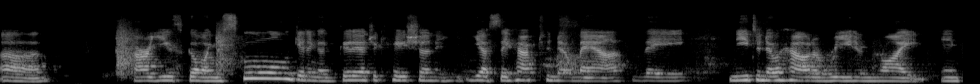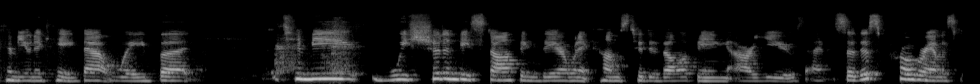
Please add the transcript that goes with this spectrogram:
uh, our youth going to school, getting a good education. Yes, they have to know math. They need to know how to read and write and communicate that way. But to me, we shouldn't be stopping there when it comes to developing our youth. So, this program is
